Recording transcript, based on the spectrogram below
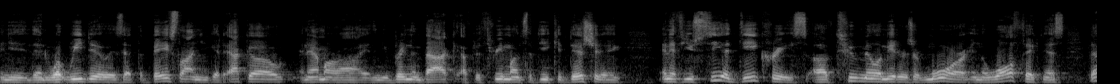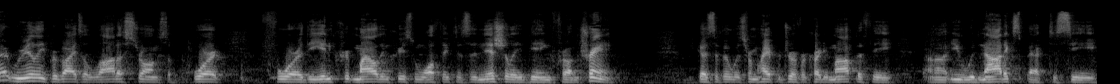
And you, then what we do is at the baseline, you get echo and MRI, and then you bring them back after three months of deconditioning. And if you see a decrease of two millimeters or more in the wall thickness, that really provides a lot of strong support for the incre- mild increase in wall thickness initially being from training. Because if it was from hypertrophic cardiomyopathy, uh, you would not expect to see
